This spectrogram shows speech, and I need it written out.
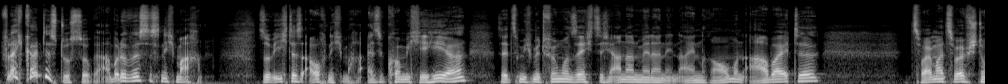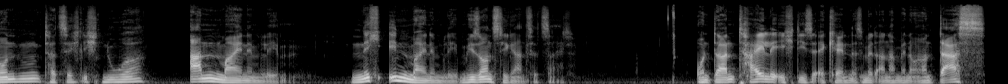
Vielleicht könntest du es sogar, aber du wirst es nicht machen. So wie ich das auch nicht mache. Also komme ich hierher, setze mich mit 65 anderen Männern in einen Raum und arbeite zweimal zwölf Stunden tatsächlich nur an meinem Leben. Nicht in meinem Leben, wie sonst die ganze Zeit. Und dann teile ich diese Erkenntnis mit anderen Männern. Und das,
